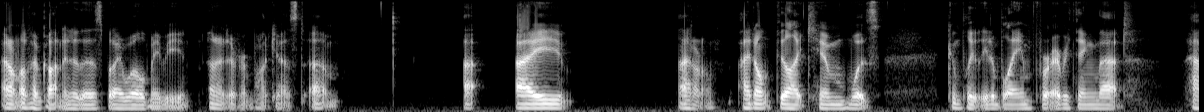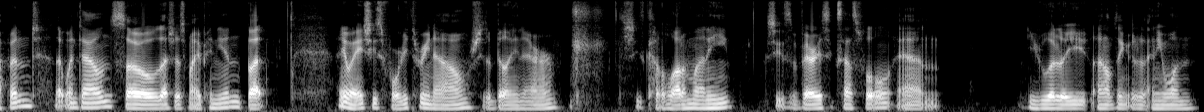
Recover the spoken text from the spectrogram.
I don't know if I've gotten into this, but I will maybe on a different podcast. Um, I I, I don't know. I don't feel like Kim was completely to blame for everything that happened that went down. So that's just my opinion, but Anyway, she's 43 now. She's a billionaire. she's got a lot of money. She's very successful, and you literally, I don't think there's anyone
